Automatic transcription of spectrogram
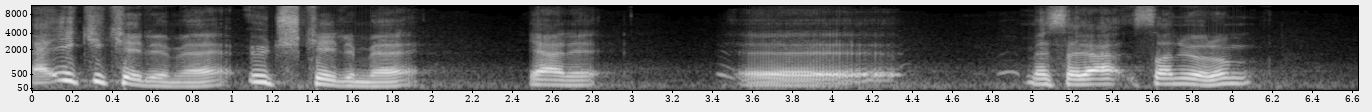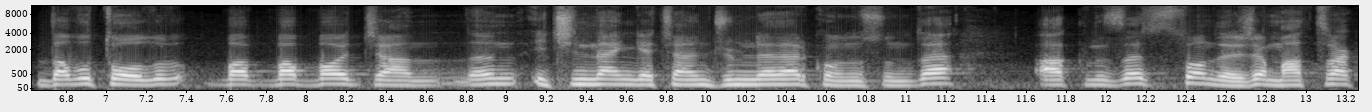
Yani iki kelime, üç kelime yani e, mesela sanıyorum Davutoğlu Ba- Babacan'ın içinden geçen cümleler konusunda aklınıza son derece matrak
